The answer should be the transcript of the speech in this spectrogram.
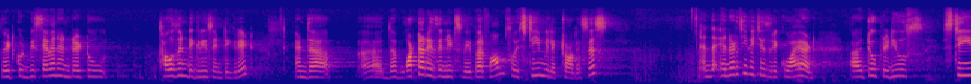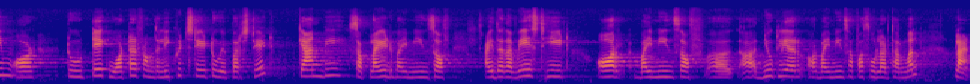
So, it could be 700 to 1000 degree centigrade and the, uh, the water is in its vapor form. So, steam electrolysis and the energy which is required uh, to produce steam or to take water from the liquid state to vapor state can be supplied by means of either a waste heat or by means of uh, nuclear or by means of a solar thermal plant.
